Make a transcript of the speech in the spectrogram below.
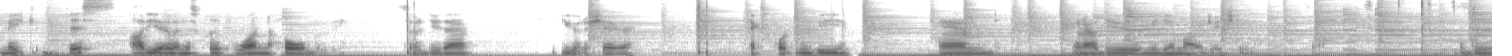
make this audio and this clip one whole movie. So to do that, you go to share, export movie, and you know do medium large HD. So I'll do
